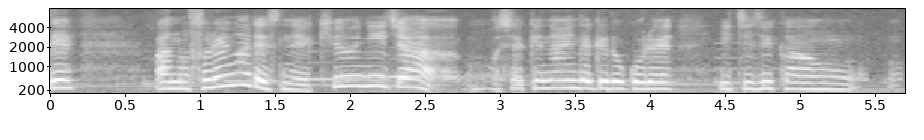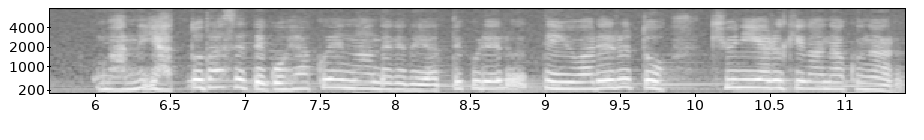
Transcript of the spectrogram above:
であのそれがですね急にじゃあ申し訳ないんだけどこれ1時間、まあね、やっと出せて500円なんだけどやってくれるって言われると急にやる気がなくなるっ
